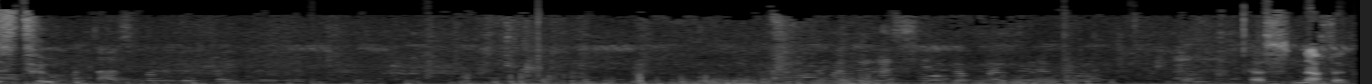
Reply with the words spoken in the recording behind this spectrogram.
this too. That's nothing.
